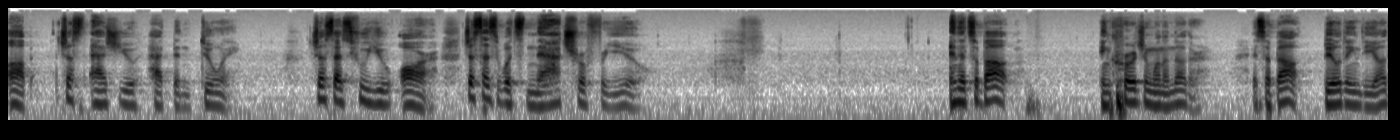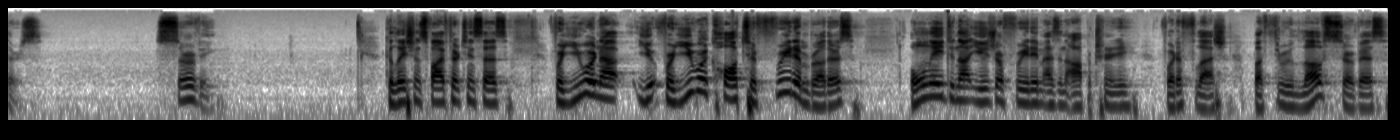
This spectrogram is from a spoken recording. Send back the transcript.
up just as you have been doing, just as who you are, just as what's natural for you. And it's about encouraging one another, it's about building the others, serving. Galatians 5:13 says, "For you were not you, for you were called to freedom, brothers. Only do not use your freedom as an opportunity for the flesh, but through love service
